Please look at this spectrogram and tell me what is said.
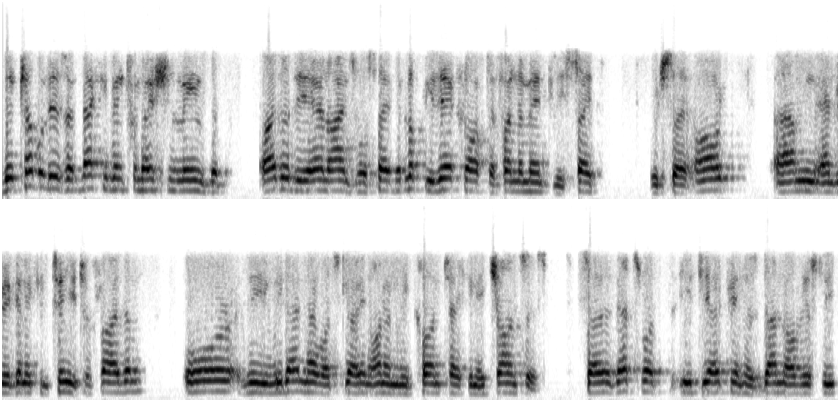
The trouble is that lack of information means that either the airlines will say, but look, these aircraft are fundamentally safe, which they are, um, and we're going to continue to fly them, or the, we don't know what's going on and we can't take any chances. So that's what Ethiopian has done, obviously.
